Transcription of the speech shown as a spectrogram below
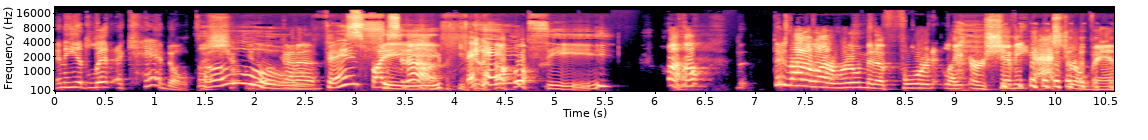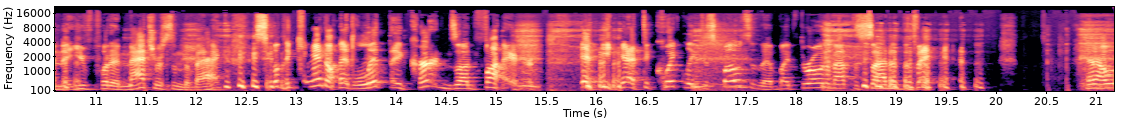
and he had lit a candle to Oh, show, you know, kind of oh, fancy, spice it up. you know? fancy. Well, there's not a lot of room in a Ford like or Chevy Astro van that you've put a mattress in the back. So the candle had lit the curtains on fire, and he had to quickly dispose of them by throwing them out the side of the van. And I,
